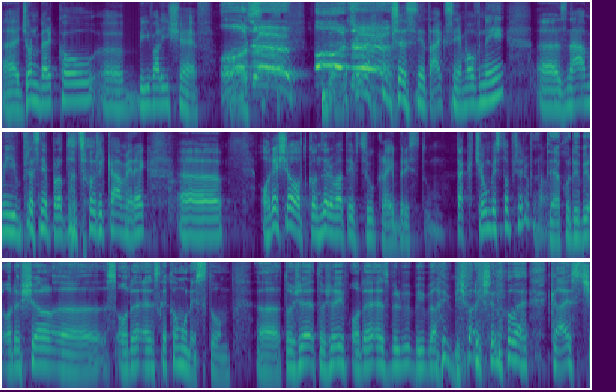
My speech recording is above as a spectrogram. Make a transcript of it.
Eh, John Berkou, eh, bývalý šéf. Order! Order! Přesně tak, sněmovny, známý přesně pro to, co říká Mirek, odešel od konzervativců k lejbristům. Tak k čemu bys to přirovnal? To je jako kdyby odešel uh, z ODS ke komunistům. Uh, to, že, to, že i v ODS byli bývali, bývali členové KSČ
